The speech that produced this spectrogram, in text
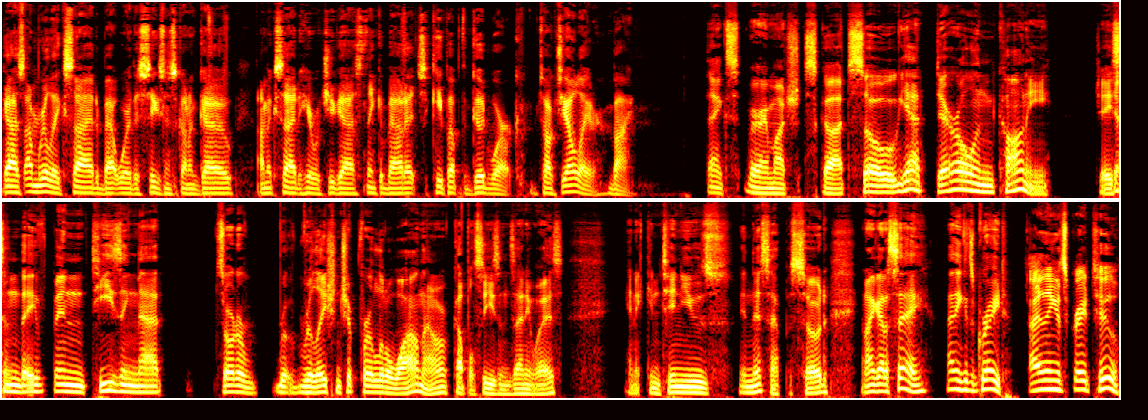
guys, I'm really excited about where the season's going to go. I'm excited to hear what you guys think about it. So keep up the good work. Talk to y'all later. Bye. Thanks very much, Scott. So, yeah, Daryl and Connie, Jason, they've been teasing that sort of re- relationship for a little while now, a couple seasons, anyways. And it continues in this episode. And I got to say, I think it's great. I think it's great too.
